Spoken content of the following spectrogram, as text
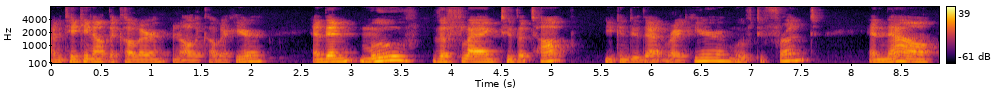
I'm taking out the color and all the color here. And then move the flag to the top. You can do that right here, move to front. And now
